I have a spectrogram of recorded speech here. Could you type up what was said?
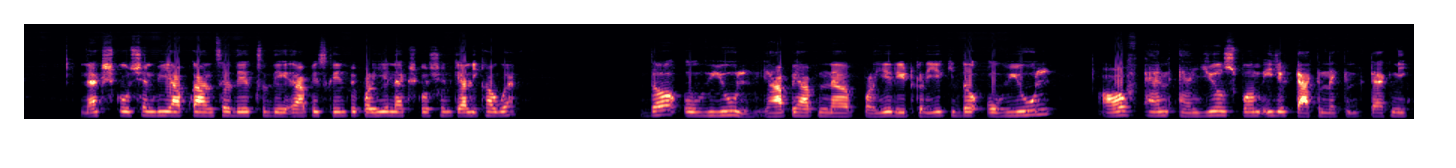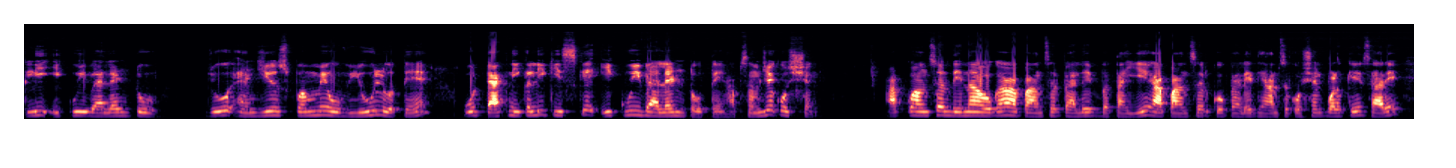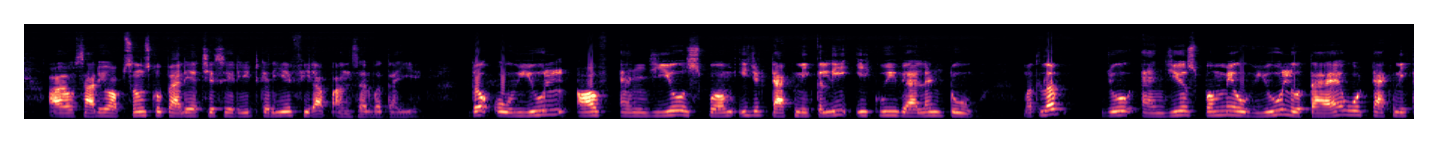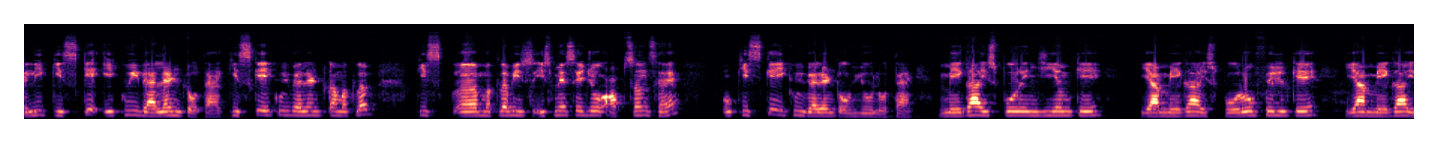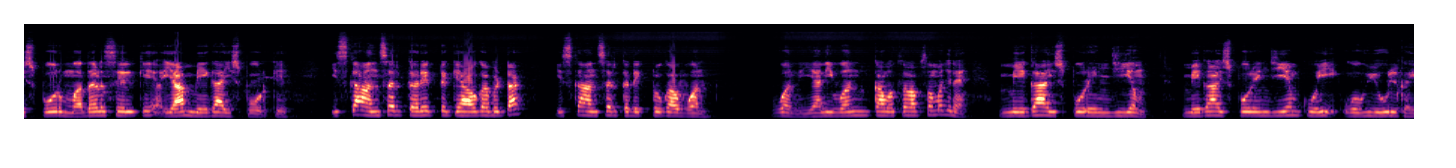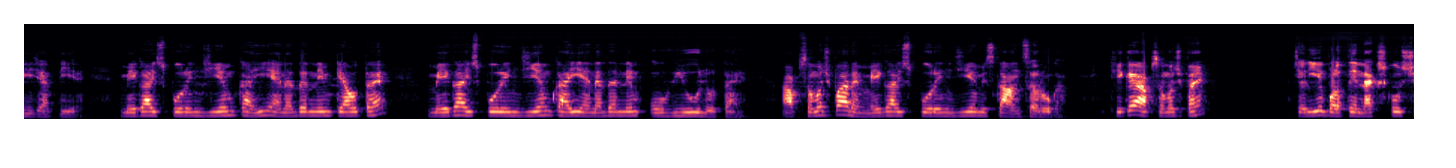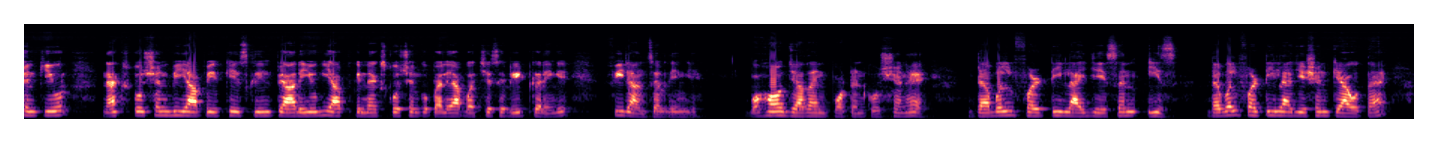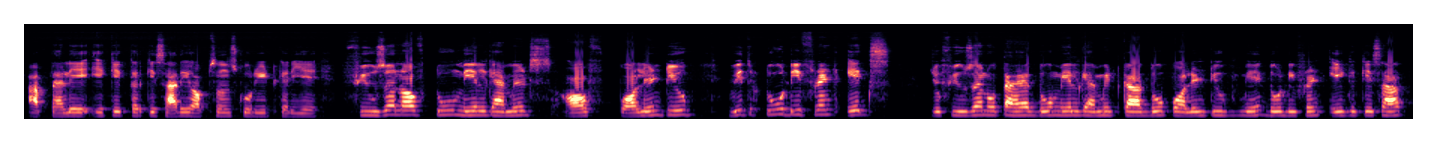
नेक्स्ट क्वेश्चन भी आपका आंसर देख आप स्क्रीन पे पढ़िए। नेक्स्ट क्वेश्चन क्या लिखा हुआ है? द ओव्यूल यहाँ पे आप पढ़िए रीड करिए कि the ovule of an angiosperm is technically equivalent to जो एंजियोस्पर्म में ओव्यूल होते हैं, वो टेक्निकली किसके इक्विवेलेंट होते हैं? आप समझे क्वेश्चन आपको आंसर देना होगा, आप आंसर पहले बताइए, आप आंसर को पहले ध्यान से क्वेश्चन पढ़ के सारे और सारे ऑप्शंस को पहले अच्छे से रीड करिए, फिर आप आंसर बताइए। The ovule of angiosperm is technically equivalent to मतलब जो एंजियोस्पर्म में ओव्यूल होता है वो टेक्निकली किसके इक्विवेलेंट होता है? किसके इक्विवेलेंट का मतलब? किस आ, मतलब इस इसमें से जो ऑप्शंस है वो किसके इक्विवेलेंट ओव्यूल होता है? मेगा स्पोरेंजियम के या मेगा स्पोरोफिल के या मेगा स्पोर मदर सेल के या मेगा स्पोर के? इसका आंसर करेक्ट क्या होगा बेटा? इसका आंसर करेक्ट होगा वन वन यानी वन का मतलब आप समझ रहे हैं? मेगा स्पोरेंजियम मेगा स्पोरेंजियम को ही ओव्यूल कही जाती है। मेगा स्पोरेंजियम का ही अनदर नेम क्या होता है? मेगा स्पोरेंजियम का ही अनदर नेम ओव्यूल होता है। आप समझ पा रहे हैं? मेगा स्पोरेंजियम इसका आंसर होगा। ठीक है? आप समझ पाए? चलिए बढ़ते हैं नेक्स्ट क्वेश्चन की ओर। नेक्स्ट क्वेश्चन भी आपके स्क्रीन पे आ रही होगी। आपके नेक्स्ट क्वेश्चन को पहले आप अच्छे से रीड करेंगे, फिर आंसर देंगे। बहुत ज़्यादा इंपॉर्टेंट क्वेश्चन है। Double fertilization is double fertilization क्या होता है? आप पहले एक एक करके सारे ऑप्शंस को रीड करिए। Fusion of two male gametes of pollen tube with two different eggs जो फ्यूज़न होता है दो मेल गैमेट का, दो पॉलन ट्यूब में दो डिफरेंट एग के साथ।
